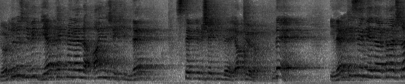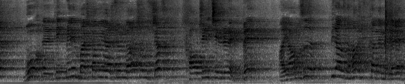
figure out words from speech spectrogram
Gördüğünüz gibi diğer tekmelerle aynı şekilde stepli bir şekilde yapıyorum. Ve ileriki seviyede arkadaşlar bu e, tekmenin başka bir versiyonu daha çalışacağız. Kalçayı çevirerek ve ayağımızı biraz daha üst kademelere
